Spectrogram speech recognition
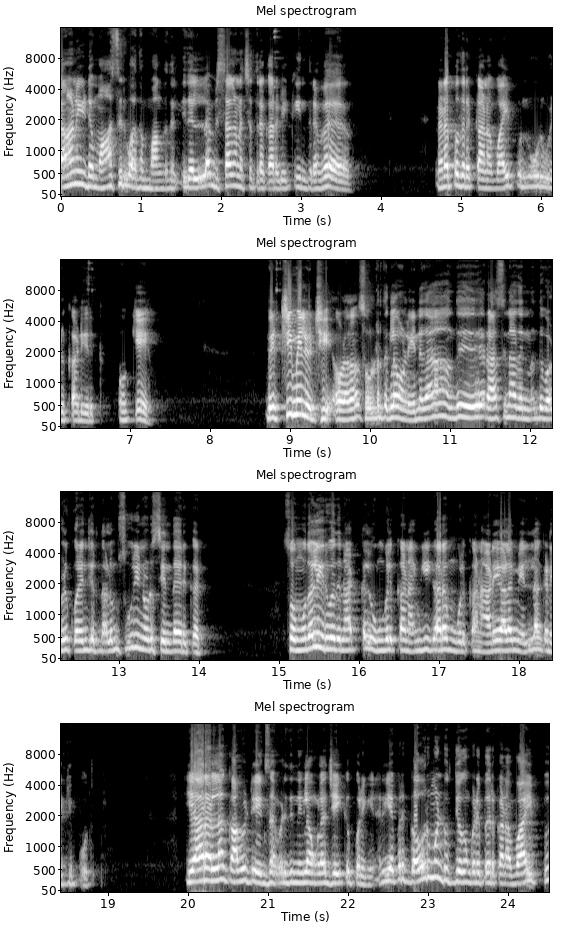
யானையிடம் ஆசீர்வாதம் வாங்குதல் இதெல்லாம் விசாக நட்சத்திரக்காரர்களுக்கு இந்த தடவை நடப்பதற்கான வாய்ப்பு நூறு விழுக்காடு இருக்கு. ஓகே வெற்றி மேல் வெற்றி. அவ்வளோதான் சொல்றதுக்குலாம் அவ்வளோ என்னதான் வந்து ராசிநாதன் வந்து வலு குறைஞ்சிருந்தாலும் சூரியனோடு சேர்ந்தா இருக்கார். ஸோ முதல் இருபது நாட்கள் உங்களுக்கான அங்கீகாரம் உங்களுக்கான அடையாளம் எல்லாம் கிடைக்க போகுது. யாரெல்லாம் காம்படிட்டிவ் எக்ஸாம் எழுதிருந்தீங்களோ அவங்களாம் ஜெயிக்க போறீங்க. நிறைய பேர் கவர்மெண்ட் உத்தியோகம் கிடைப்பதற்கான வாய்ப்பு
